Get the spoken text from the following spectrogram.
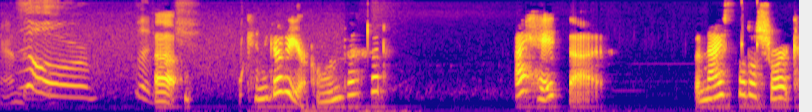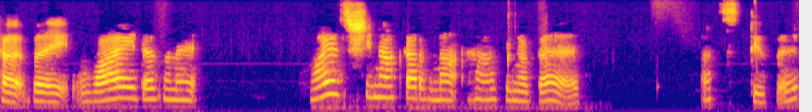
Can Zor. Uh, can you go to your own bed? I hate that. A nice little shortcut, but why doesn't it? Why is she knocked out of not having a bed? That's stupid.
